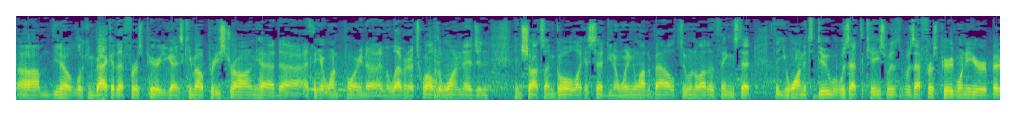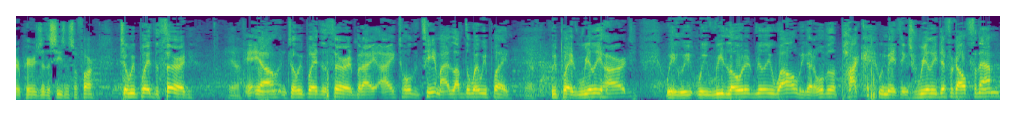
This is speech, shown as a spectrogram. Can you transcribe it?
Um, you know, looking back at that first period, you guys came out pretty strong. Had uh, I think at one point uh, an 11 or 12 to one edge in, in shots on goal. Like I said, you know, winning a lot of battles, doing a lot of the things that, that you wanted to do. Was that the case? Was was that first period one of your better periods of the season so far? Until we played the third. Yeah. You know, until we played the third. But I, I told the team I loved the way we played. Yeah. We played really hard. We, we, we reloaded really well. We got over the puck. We made things really difficult for them.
